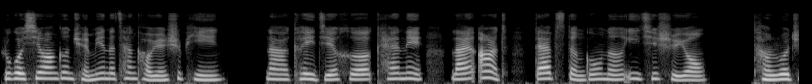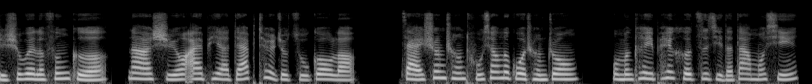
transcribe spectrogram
如果希望更全面的参考原视频，那可以结合 Canny、Line Art、Depth 等功能一起使用。倘若只是为了风格，那使用 IP Adapter 就足够了。在生成图像的过程中，我们可以配合自己的大模型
